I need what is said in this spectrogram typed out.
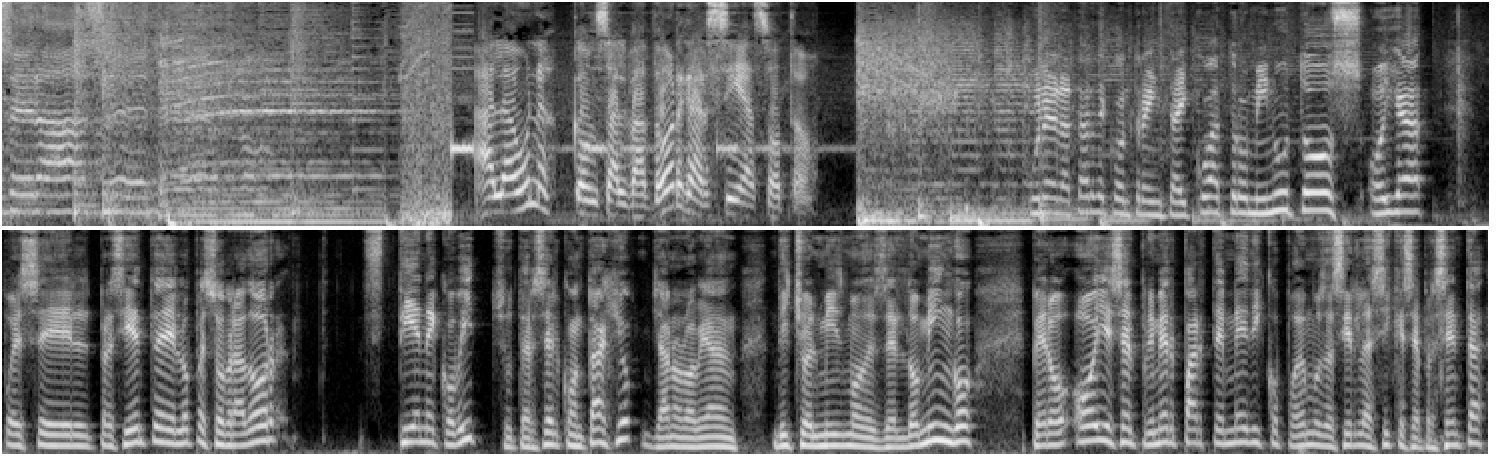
serás eterno. A la una, con Salvador García Soto. Una de la tarde con 34 minutos. Oiga, pues el presidente López Obrador tiene COVID, su tercer contagio, ya no lo habían dicho él mismo desde el domingo, pero hoy es el primer parte médico, podemos decirle así, que se presenta,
